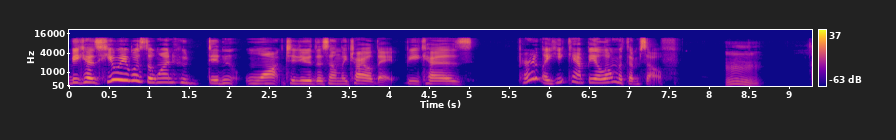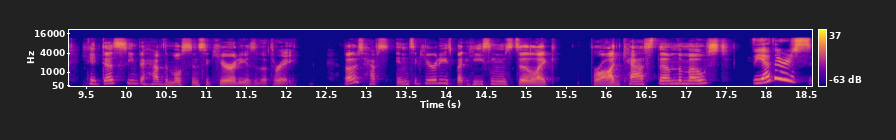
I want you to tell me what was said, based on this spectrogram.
because Huey was the one who didn't want to do this only child date because apparently he can't be alone with himself. Mm. He does seem to have the most insecurities of the three. The others have insecurities, but he seems to like broadcast them the most. The others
